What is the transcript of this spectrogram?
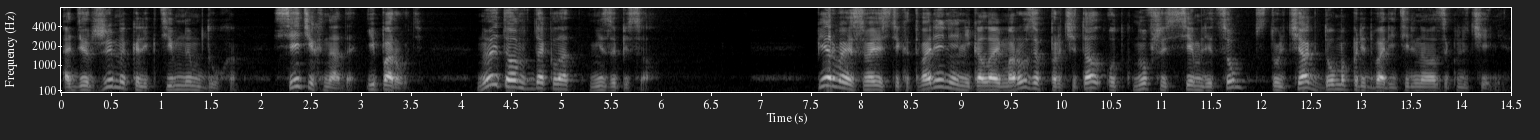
одержимы коллективным духом. Сечь их надо и пороть. Но это он в доклад не записал. Первое свое стихотворение Николай Морозов прочитал, уткнувшись всем лицом в стульчак дома предварительного заключения.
